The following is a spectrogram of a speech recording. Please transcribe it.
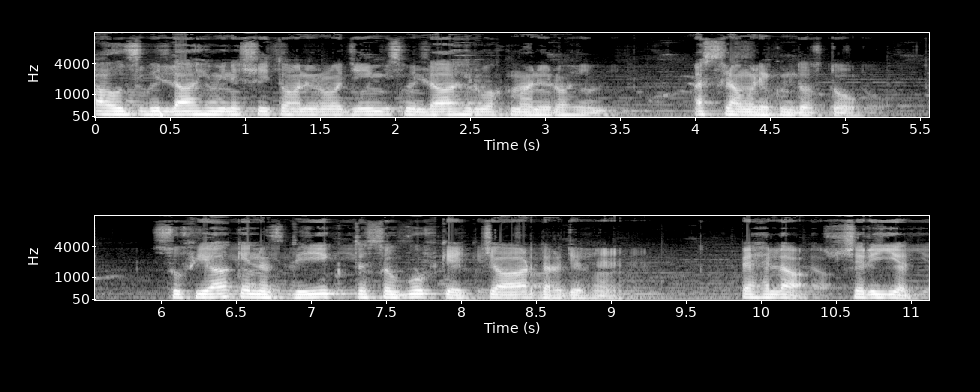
आउज़बिल्लिमिनशैतानिर्रजीम बिस्मिल्लाहिर्रहमानिर्रहीम अस्सलाम वालेकुम दोस्तों। सूफिया के नज़दीक तसव्वुफ़ के चार दर्जे हैं। पहला, शरीयत।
